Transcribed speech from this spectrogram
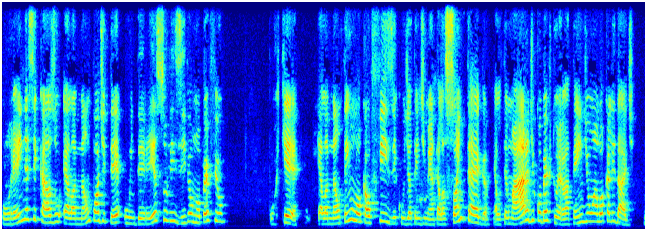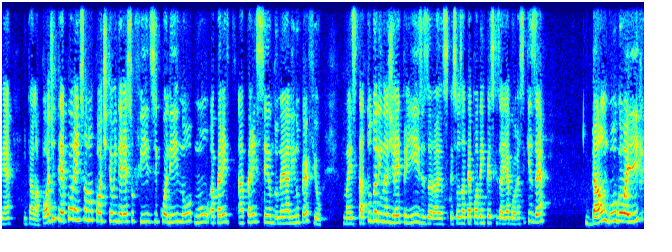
Porém, nesse caso, ela não pode ter o endereço visível no perfil. Porque ela não tem um local físico de atendimento, ela só entrega, ela tem uma área de cobertura, ela atende uma localidade, né? Então ela pode ter, porém só não pode ter o endereço físico ali no, no apare, aparecendo, né, ali no perfil. Mas está tudo ali nas diretrizes, as pessoas até podem pesquisar aí agora se quiser, dá um Google aí,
